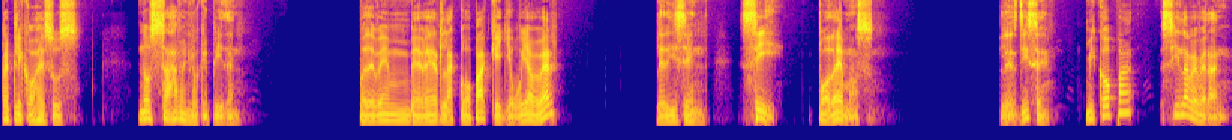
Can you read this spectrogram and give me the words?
Replicó Jesús, no saben lo que piden. ¿Pueden beber la copa que yo voy a beber? Le dicen, sí, podemos. Les dice, mi copa sí la beberán,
